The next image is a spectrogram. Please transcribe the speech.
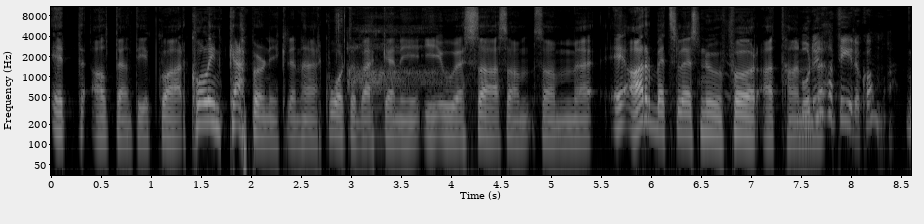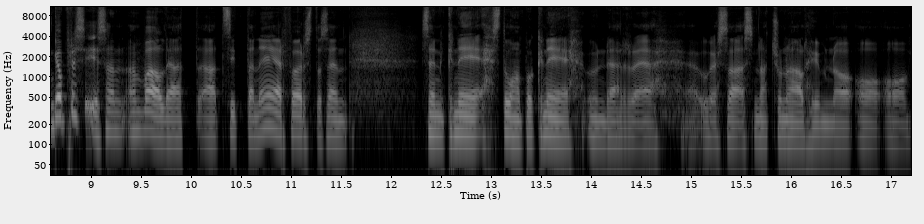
ett alternativ kvar. Colin Kaepernick, den här quarterbacken i, i USA som, som eh, är arbetslös nu för att han... Borde ju ha tid att komma. Ja, precis. Han, han valde att, att sitta ner först och sen, sen knä, stod han på knä under eh, USAs nationalhymn och, och, och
